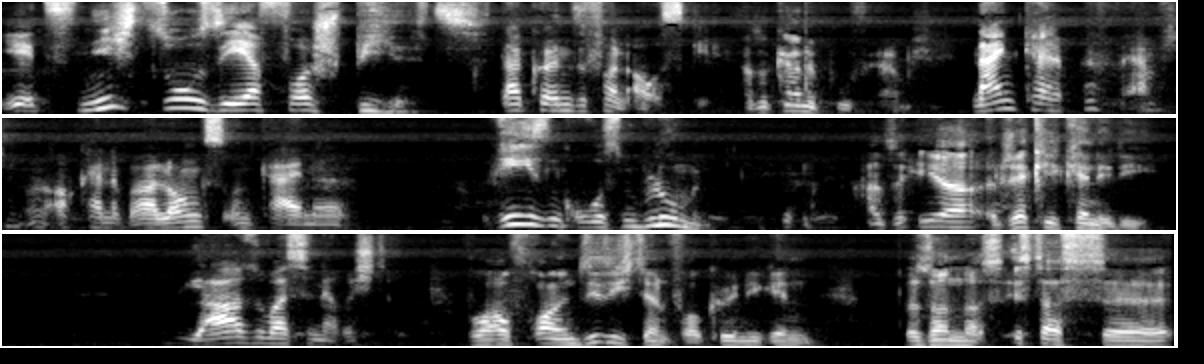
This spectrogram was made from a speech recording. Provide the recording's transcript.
jetzt nicht so sehr verspielt. Da können Sie von ausgehen. Also keine Puffärmchen. Nein, keine Puffärmchen und auch keine Ballons und keine riesengroßen Blumen. Also eher Jackie Kennedy. Ja, sowas in der Richtung. Worauf freuen Sie sich denn, Frau Königin, besonders? Ist das äh,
